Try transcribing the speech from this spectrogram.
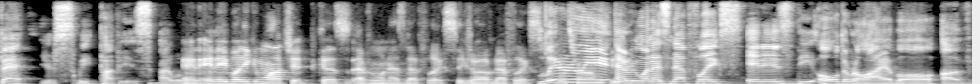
bet your sweet puppies I will. And anybody can watch it because everyone has Netflix. If you don't have Netflix, Literally, everyone has Netflix. It is the old reliable of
